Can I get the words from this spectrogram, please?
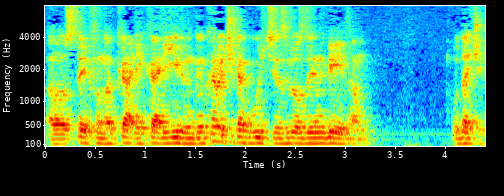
э, Стефана Карри, Карри Ирвинга. Короче, как будете звезды NBA там. Удачи!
